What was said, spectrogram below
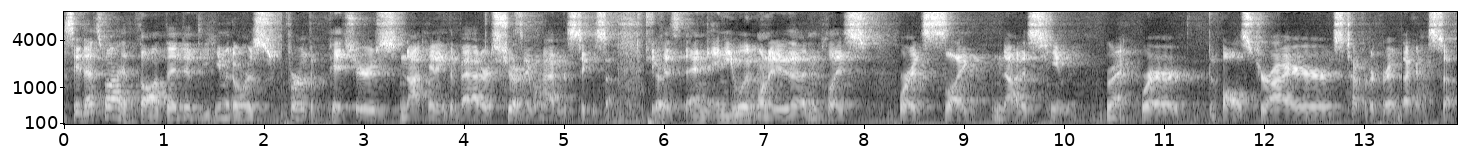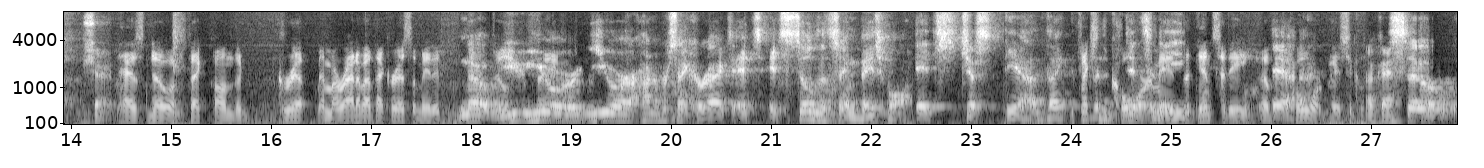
See, that's why I thought they did the humidors for the pitchers not hitting the batters Sure. because they weren't having the sticky stuff. Because and and you would want to do that in place where it's like not as humid, Right. where the ball's drier, it's tougher to grip, that kind of stuff. Sure. has no effect on the grip. Am I right about that, Chris? I mean, it. No, you you are you are 100 percent correct. It's it's still the same baseball. It's just yeah, like It affects the, the core. I density. mean, the density of Yeah. the core, basically. Okay. So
